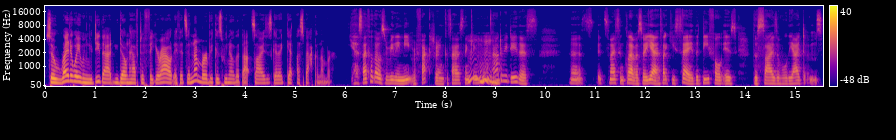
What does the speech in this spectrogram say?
So, right away when you do that, you don't have to figure out if it's a number because we know that that size is going to get us back a number. Yes, I thought that was a really neat refactoring because I was thinking, mm-hmm. hmm, how do we do this? Uh, it's it's nice and clever. So yeah, like you say, the default is the size of all the items,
